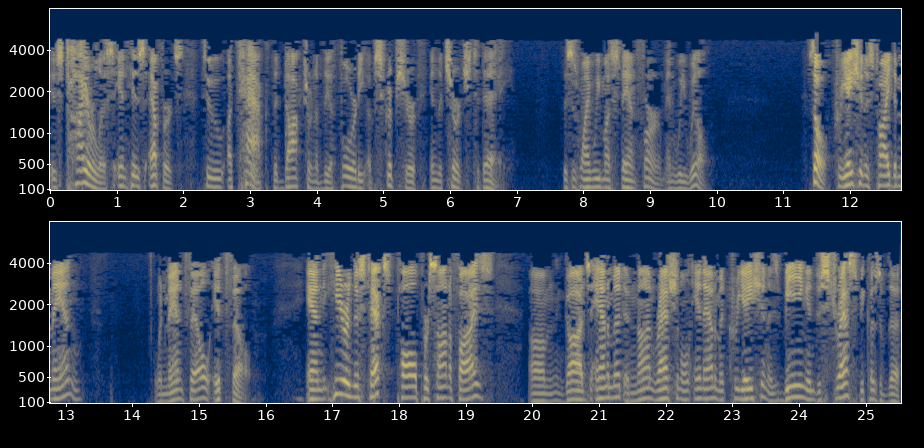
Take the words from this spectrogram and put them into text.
is tireless in his efforts to attack the doctrine of the authority of Scripture in the church today. This is why we must stand firm, and we will. So, creation is tied to man. When man fell, it fell. And here in this text, Paul personifies um, God's animate and non-rational inanimate creation as being in distress because of the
